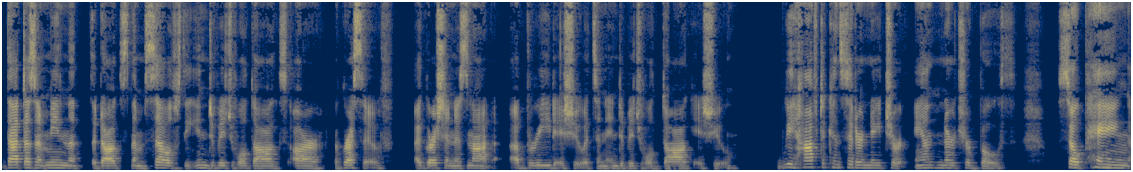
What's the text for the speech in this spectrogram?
That doesn't mean that the dogs themselves, the individual dogs, are aggressive aggression is not a breed issue, it's an individual dog issue. We have to consider nature and nurture both. So, paying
